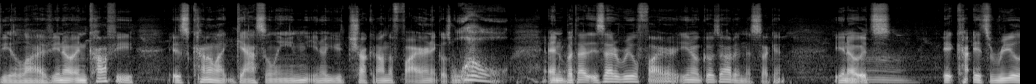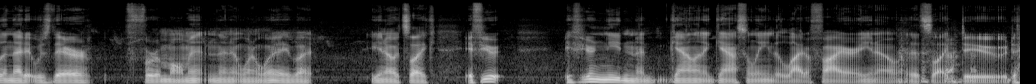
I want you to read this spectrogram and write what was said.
be alive you know? And coffee is kind of like gasoline you know? You chuck it on the fire and it goes whoa! And but that is that a real fire? You know it goes out in a second. You know it's mm. it it's real in that it was there for a moment and then it went away but you know it's like if you're if you're needing a gallon of gasoline to light a fire you know it's like dude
